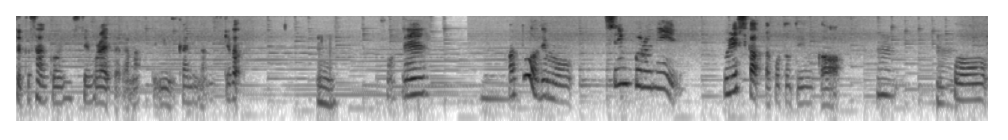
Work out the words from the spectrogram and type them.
ちょっと参考にしてもらえたらなっていう感じなんですけど、うん。そうね。あとはでも、シンプルに嬉しかったことというか、うん。こ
